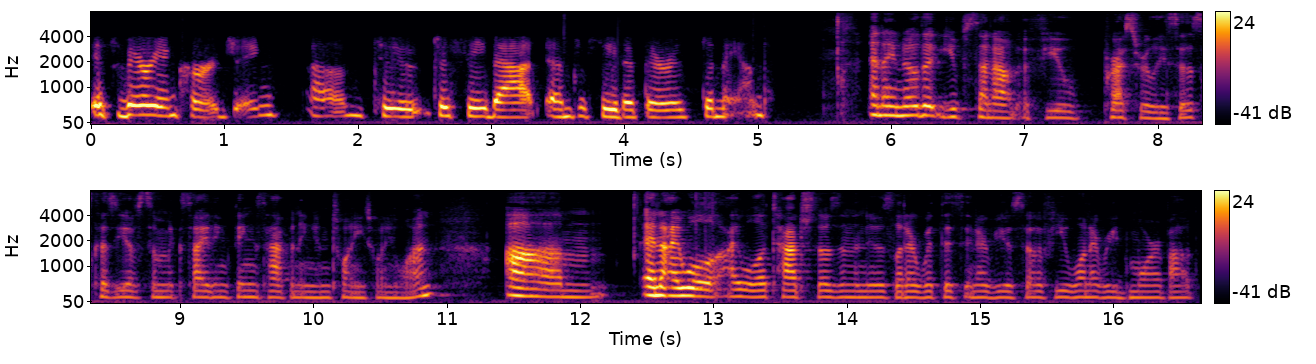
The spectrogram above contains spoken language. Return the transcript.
it's very encouraging um, to to see that and to see that there is demand. And I know that you've sent out a few press releases because you have some exciting things happening in 2021. Um, and I will I will attach those in the newsletter with this interview. So if you want to read more about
